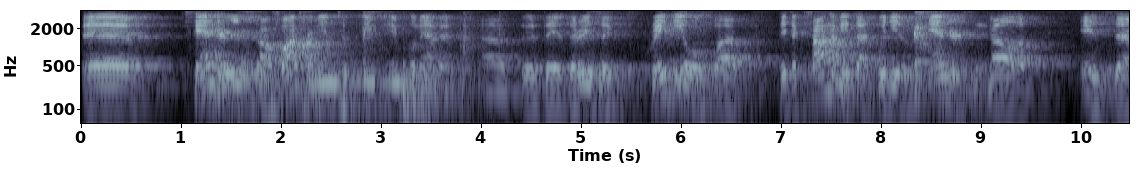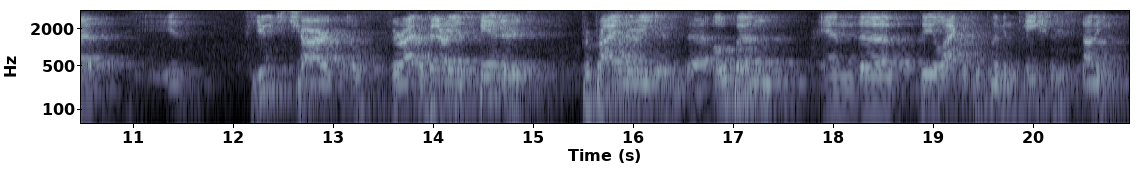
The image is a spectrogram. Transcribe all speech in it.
Uh, standards are far from implemented. Uh, there is a great deal of the taxonomy that we did on standards in Gala is, is huge chart of various standards, proprietary and uh, open, and uh, the lack of implementation is stunning.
